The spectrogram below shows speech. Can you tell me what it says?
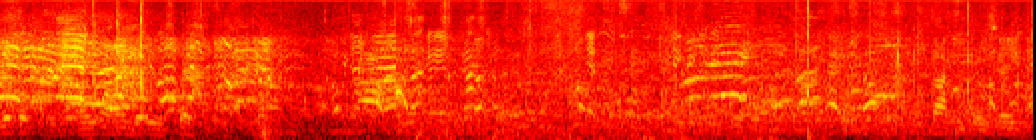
What's up? Behind it, it was supposed to Tackle for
